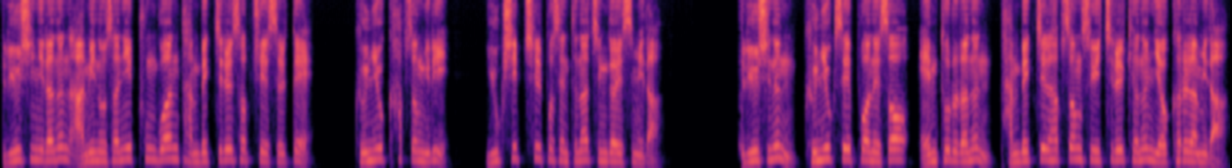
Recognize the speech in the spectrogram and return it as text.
류신이라는 아미노산이 풍부한 단백질을 섭취했을 때 근육 합성률이 67%나 증가했습니다. 류신은 근육세포 안에서 엠토르라는 단백질 합성 스위치를 켜는 역할을 합니다.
